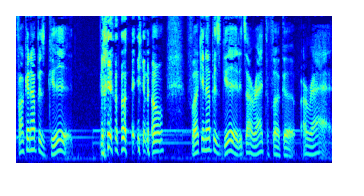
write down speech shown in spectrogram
fucking up is good. you know, fucking up is good. It's all right to fuck up. All right.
